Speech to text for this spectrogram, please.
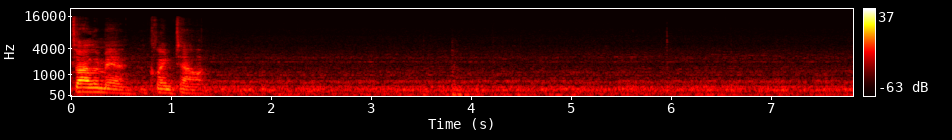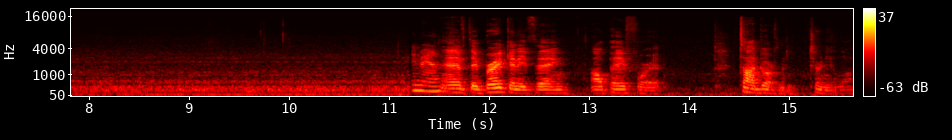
Tyler Mann, Acclaim Talent. Man. And if they break anything, I'll pay for it. Todd Dorfman, attorney at law.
